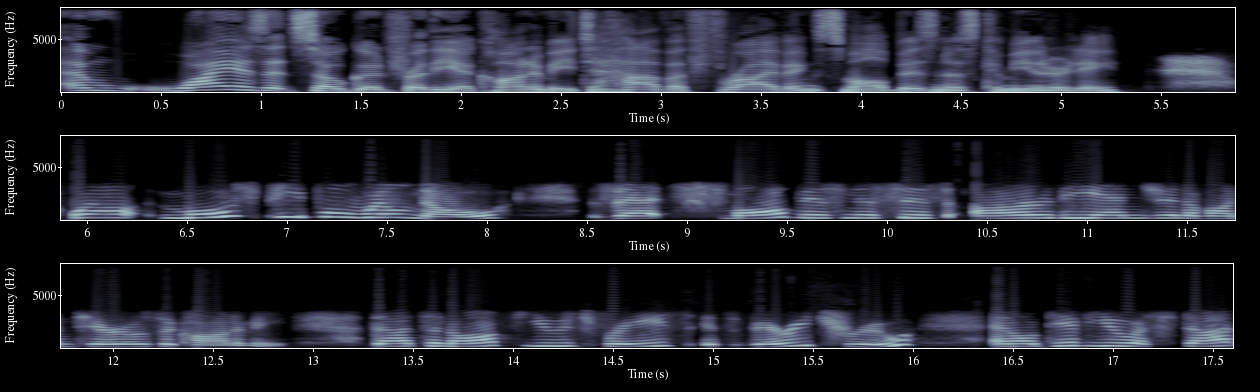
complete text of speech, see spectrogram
And why is it so good for the economy to have a thriving small business community? Well, most people will know that small businesses are the engine of Ontario's economy. That's an oft used phrase. It's very true. And I'll give you a Stats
